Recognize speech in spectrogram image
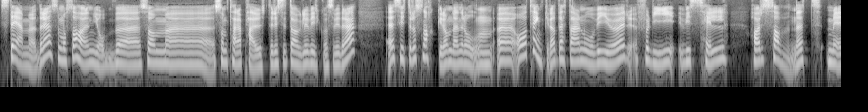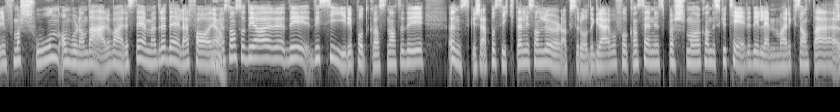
stemødre, som også har en jobb eh, som, eh, som terapeuter i sitt daglige virke osv., eh, sitter og snakker om den rollen, og tenker at dette er noe vi gjør fordi vi selv har savnet mer informasjon om hvordan det er å være stemødre, dele erfaringer Ja. og sånn. Så de, har, de, de sier i podkasten at de ønsker seg på sikt en litt sånn lørdagsrådegreie, hvor folk kan sende inn spørsmål og kan diskutere dilemmaer. ikke sant? Er,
